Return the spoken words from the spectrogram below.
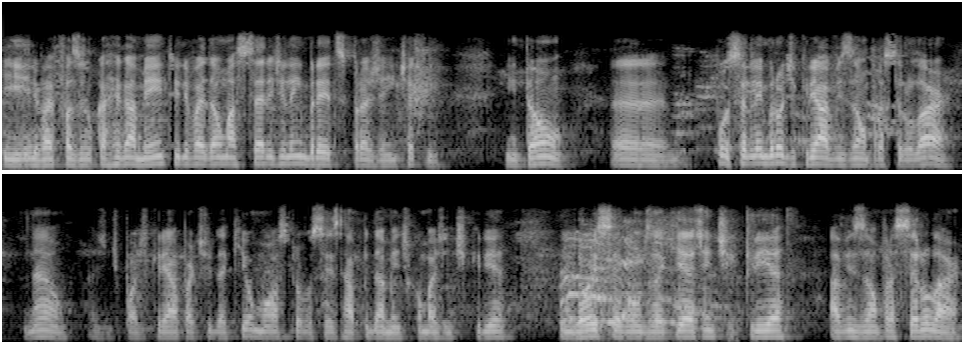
E ele vai fazer o carregamento e ele vai dar uma série de lembretes para a gente aqui. Então, é, pô, você lembrou de criar a visão para celular? Não, a gente pode criar a partir daqui. Eu mostro para vocês rapidamente como a gente cria. Em dois segundos aqui, a gente cria a visão para celular.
